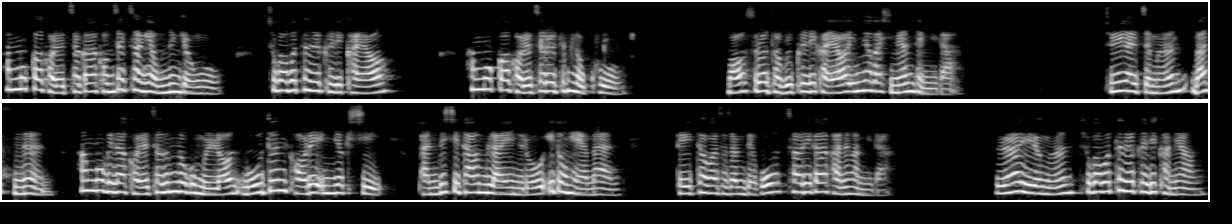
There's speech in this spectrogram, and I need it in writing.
항목과 거래처가 검색창에 없는 경우 추가 버튼을 클릭하여 항목과 거래처를 등록 후 마우스로 더블 클릭하여 입력하시면 됩니다. 주의할 점은 마스는 항목이나 거래처 등록은 물론 모든 거래 입력 시 반드시 다음 라인으로 이동해야만 데이터가 저장되고 처리가 가능합니다. 외화 유형은 추가 버튼을 클릭하면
